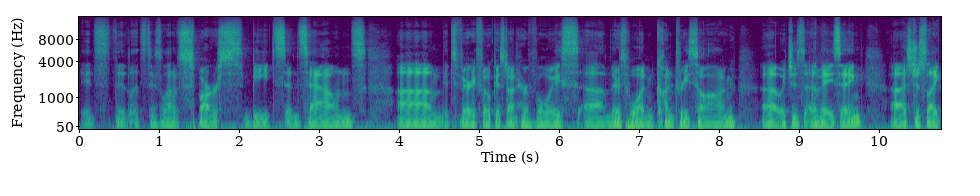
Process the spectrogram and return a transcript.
it's, the, it's there's a lot of sparse beats and sounds. Um, it's very focused on her voice. Um, there's one country song, uh, which is amazing. Uh, it's just like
